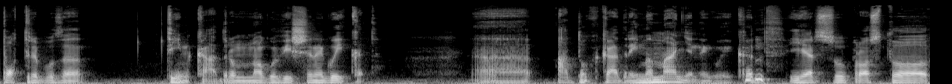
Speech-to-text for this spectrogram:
potrebu za tim kadrom mnogo više nego ikad. A, a tog kadra ima manje nego ikad, jer su prosto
